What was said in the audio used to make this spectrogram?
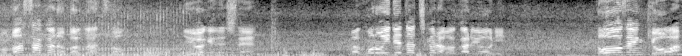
もうまさかの爆発というわけでして、まあ、このいでたちから分かるように当然今日は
